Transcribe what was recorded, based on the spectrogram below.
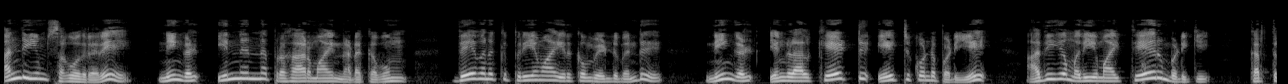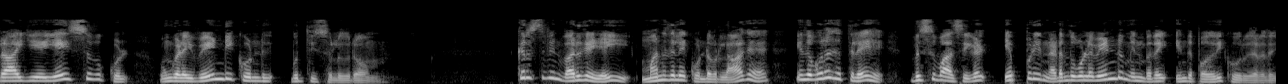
அன்றியும் சகோதரரே நீங்கள் என்னென்ன பிரகாரமாய் நடக்கவும் தேவனுக்கு பிரியமாய் இருக்கவும் வேண்டும் என்று நீங்கள் எங்களால் கேட்டு ஏற்றுக்கொண்டபடியே அதிகம் அதிகமாய் தேரும்படிக்கு கர்த்தராகிய இயேசுவுக்குள் உங்களை வேண்டிக் கொண்டு புத்தி சொல்லுகிறோம். கிறிஸ்துவின் வருகையை மனதிலே கொண்டவர்களாக இந்த உலகத்திலே விசுவாசிகள் எப்படி நடந்து கொள்ள வேண்டும் என்பதை இந்த பகுதி கூறுகிறது.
